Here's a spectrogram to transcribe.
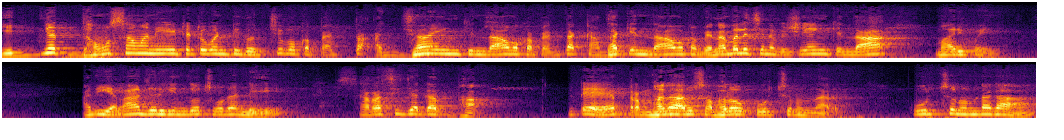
యజ్ఞధ్వంసం అనేటటువంటిది వచ్చి ఒక పెద్ద అధ్యాయం కింద ఒక పెద్ద కథ కింద ఒక వినవలసిన విషయం కింద మారిపోయింది. అది ఎలా జరిగిందో చూడండి. సరసిజ గర్భ అంటే బ్రహ్మగారు సభలో కూర్చునున్నారు. కూర్చునుండగా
